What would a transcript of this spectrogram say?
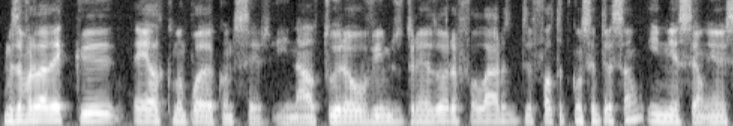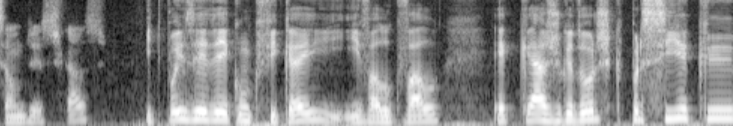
mas a verdade é que é algo que não pode acontecer. E na altura ouvimos o treinador a falar de falta de concentração, e nesse é um desses casos. E depois a ideia com que fiquei, e vale o que vale, é que há jogadores que parecia que,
